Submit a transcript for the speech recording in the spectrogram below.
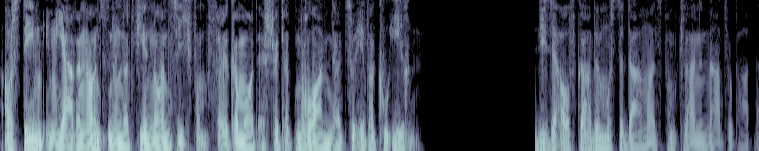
aus dem im Jahre 1994 vom Völkermord erschütterten Ruanda zu evakuieren. Diese Aufgabe musste damals vom kleinen NATO-Partner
